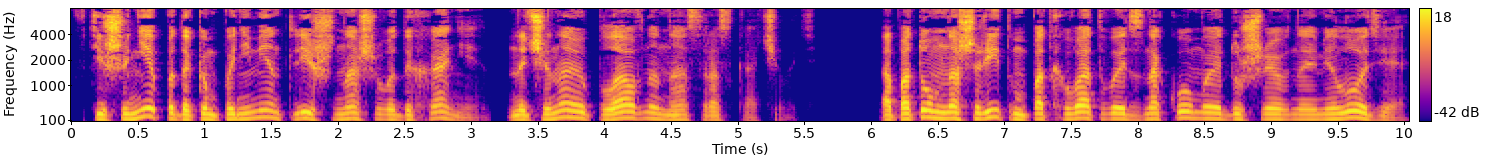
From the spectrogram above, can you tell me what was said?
В тишине под аккомпанемент лишь нашего дыхания начинаю плавно нас раскачивать. А потом наш ритм подхватывает знакомая душевная мелодия,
